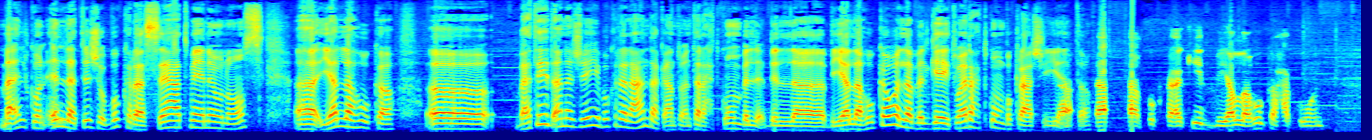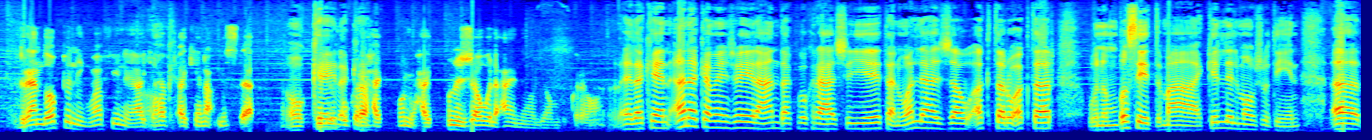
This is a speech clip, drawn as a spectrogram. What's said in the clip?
ما لكم إلا تجوا بكرة الساعة 8 ونص. آه يلا هوكا. آه بعتقد أنا جاي بكرة لعندك. أنتو أنت رح تكون بال, بال... بيلا هوكا ولا بالجيت وين رح تكون بكرة عشية أنت؟ لا, لا بكرة أكيد بيلا هوكا حكون. grand opening ما فيني. اي هاف اي كانت ميس أوكي بكرة حيكون حيكون الجو ولعان اليوم بكرة هون. إيه، لكن أنا كمان جاي لعندك بكرة عشية تنولع الجو أكثر وأكثر وننبسط مع كل الموجودين. آه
